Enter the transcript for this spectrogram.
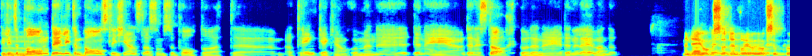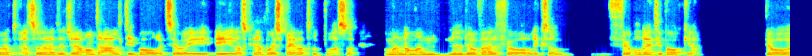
Det är, lite mm. barn, det är en liten barnslig känsla som supporter att, att tänka kanske, men den är, den är stark och den är, den är levande. Men det, är också, det beror ju också på att alltså, det har inte alltid varit så i, i Landskrona Borgs spelartrupper. Alltså, om man, när man nu då väl får, liksom, får det tillbaka, då,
